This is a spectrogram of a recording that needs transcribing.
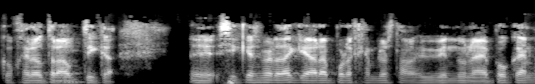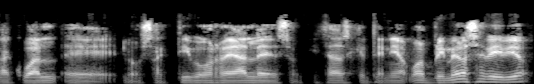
coger otra sí. óptica. Eh, sí que es verdad que ahora, por ejemplo, estamos viviendo una época en la cual eh, los activos reales o quizás que teníamos, bueno, primero se vivió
